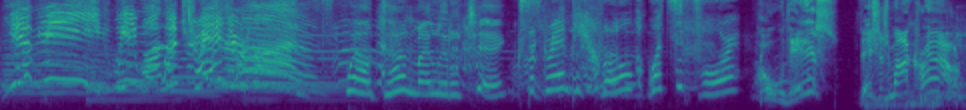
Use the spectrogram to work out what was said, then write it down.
Yippee! We won the treasure hunt! Well done, my little chicks. The Grampy Crow, what's it for? Oh, this? This is my crown.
